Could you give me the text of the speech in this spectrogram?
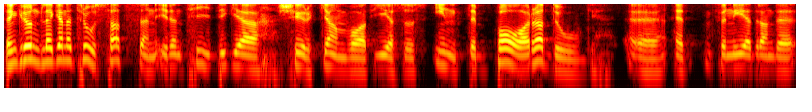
Den grundläggande trossatsen i den tidiga kyrkan var att Jesus inte bara dog eh, ett förnedrande,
